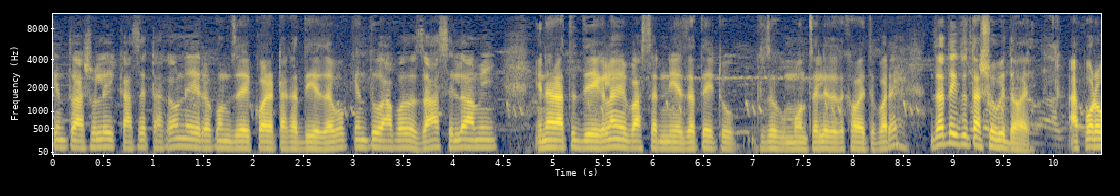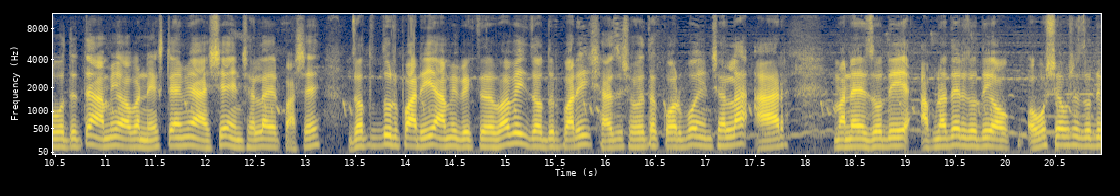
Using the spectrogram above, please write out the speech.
কিন্তু আসলে কাছে টাকাও নেই এরকম যে করে টাকা দিয়ে যাব। কিন্তু আপাতত যা ছিল আমি এনার হাতে দিয়ে গেলাম, এই বাচ্চার নিয়ে যাতে একটু কিছু মন চাইলে যাতে খাওয়াইতে পারে, যাতে একটু তার সুবিধা হয়। আর পরবর্তীতে আমি আবার নেক্সট টাইমে আসে ইনশাল্লাহ এর পাশে যতদূর পারি, আমি ব্যক্তিগতভাবেই যতদূর পারি সাহায্য সহায়তা করব ইনশাল্লাহ। আর মানে যদি আপনাদের যদি অবশ্যই অবশ্যই যদি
